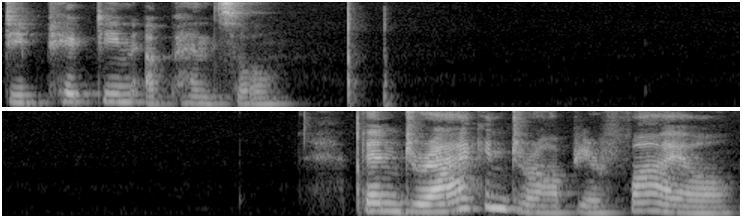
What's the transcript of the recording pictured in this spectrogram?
depicting a pencil. Then drag and drop your file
